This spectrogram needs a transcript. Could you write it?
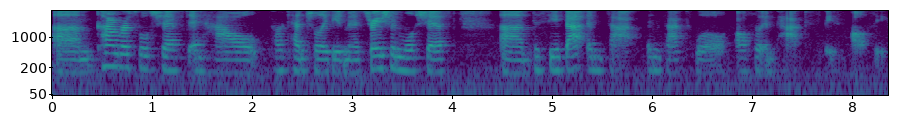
um, Congress will shift and how potentially the administration will shift um, to see if that, in fact, in fact, will also impact space policy.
